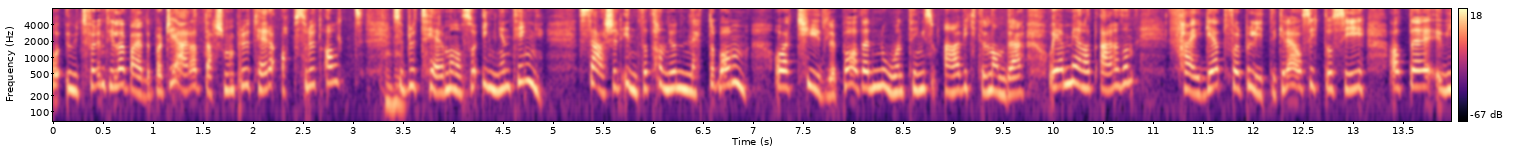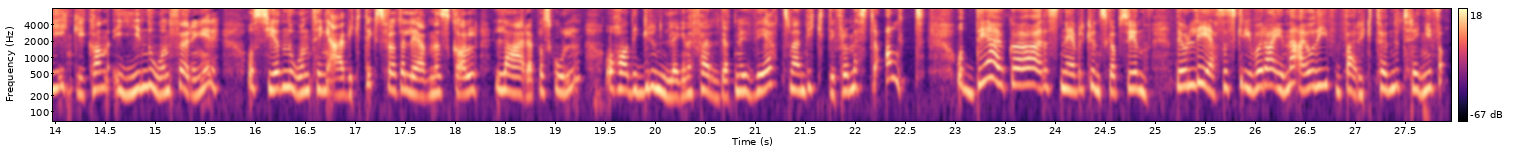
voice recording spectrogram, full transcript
Og Utføringen til Arbeiderpartiet er at dersom man prioriterer absolutt alt, så prioriterer man også ingenting. Særskilt innsats handler jo nettopp om å være tydelig på at det er noen ting som er viktigere enn andre. Og jeg mener at det er en sånn feighet for politikere å sitte og si at eh, vi ikke kan gi noen føringer og si at noen ting er viktigst for at elevene skal lære på skolen og ha de grunnleggende ferdighetene vi vet som er viktig for å mestre alt. Og Det er jo ikke å være snevert kunnskapssyn. Det å lese, skrive og regne er jo de verktøyene du trenger for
